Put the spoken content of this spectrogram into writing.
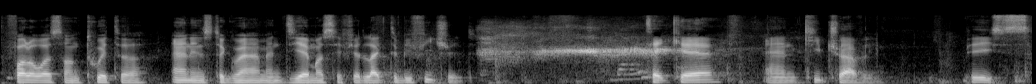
Follow us on Twitter and Instagram and DM us if you'd like to be featured. Take care and keep traveling. Peace.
